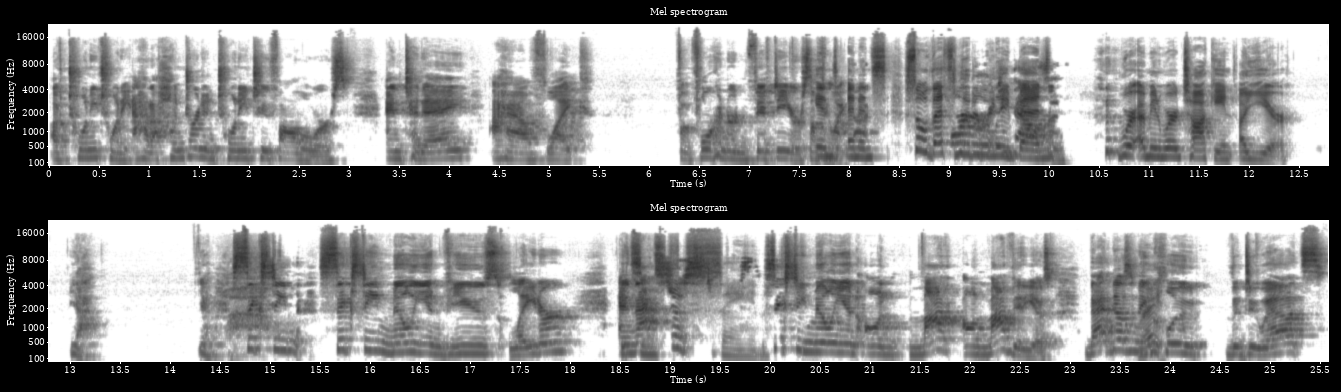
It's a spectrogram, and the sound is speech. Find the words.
of 2020. I had 122 followers. And today I have like 450 or something In, like and that. in, so that's literally been we're I mean we're talking a year. Yeah. Yeah. 60, 60 million views later. And It's that's just insane. 60 million on my on my videos. That doesn't Right. include the duets,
